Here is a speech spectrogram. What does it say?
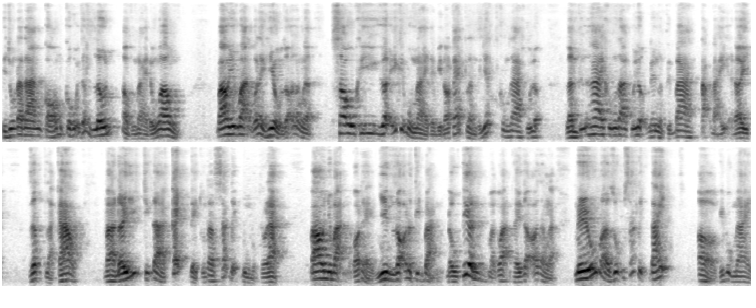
thì chúng ta đang có một cơ hội rất lớn ở vùng này đúng không? Bao nhiêu bạn có thể hiểu rõ rằng là sau khi gãy cái vùng này tại vì nó test lần thứ nhất không ra khối lượng lần thứ hai không ra khối lượng nên lần thứ ba tạo đáy ở đây rất là cao. Và đấy chính là cách để chúng ta xác định bùng nổ theo đà bao nhiêu bạn có thể nhìn rõ được kịch bản đầu tiên mà các bạn thấy rõ rằng là nếu mà Dũng xác định đáy ở cái vùng này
